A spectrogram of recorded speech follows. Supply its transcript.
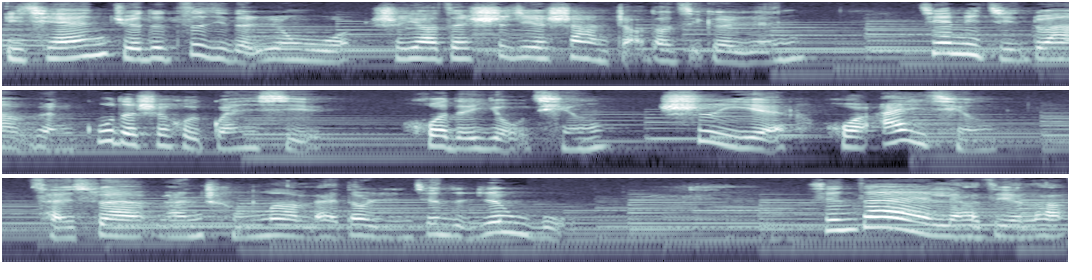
以前觉得自己的任务是要在世界上找到几个人，建立几段稳固的社会关系，获得友情、事业或爱情，才算完成了来到人间的任务。现在了解了，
